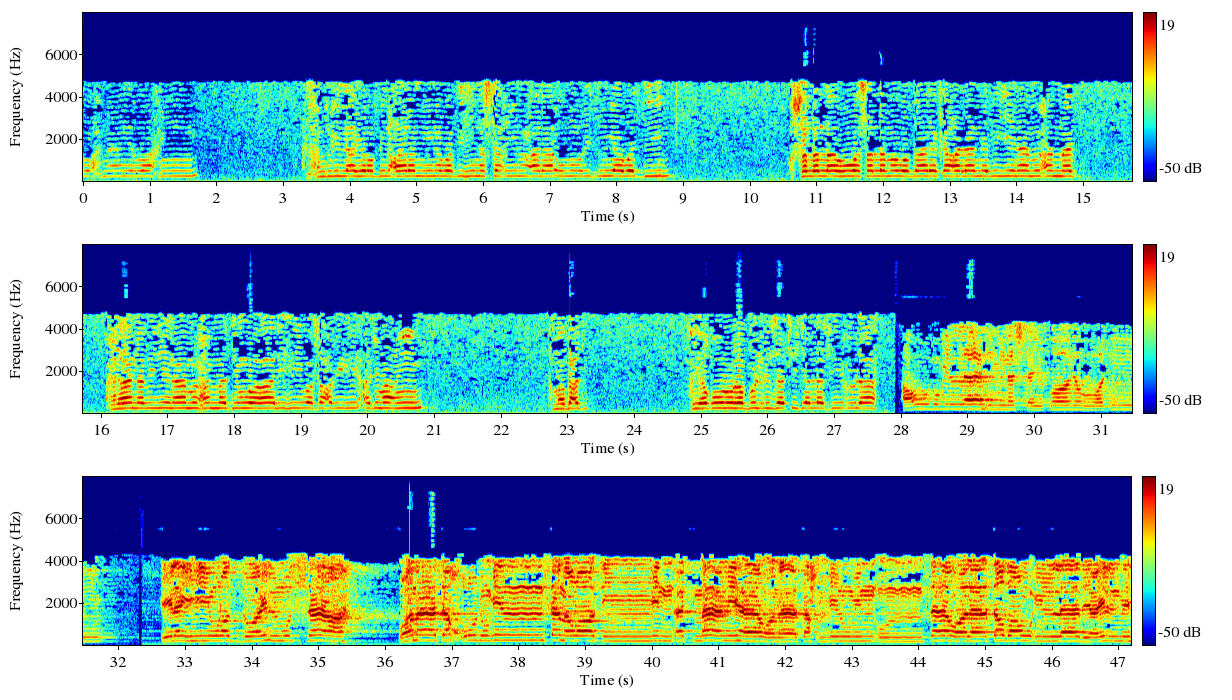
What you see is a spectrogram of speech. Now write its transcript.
الرحمن الرحيم. الحمد لله رب العالمين وبه نستعين على أمور الدنيا والدين. وصلى الله وسلم وبارك على نبينا محمد على نبينا محمد وآله وصحبه أجمعين. أما بعد فيقول رب العزة جل في علاه أعوذ بالله من الشيطان الرجيم. إليه يرد علم الساعة وما تخرج من ثمرات من أكمامها وما تحمل من أنثى ولا تضع إلا بعلمه.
